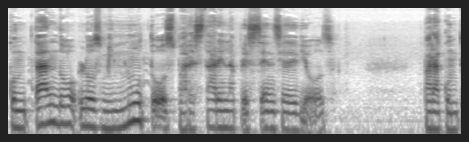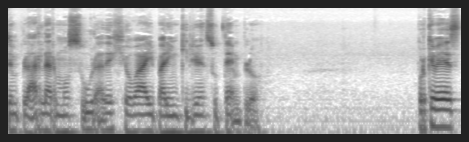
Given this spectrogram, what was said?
contando los minutos para estar en la presencia de Dios, para contemplar la hermosura de Jehová y para inquirir en su templo. Porque ves,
